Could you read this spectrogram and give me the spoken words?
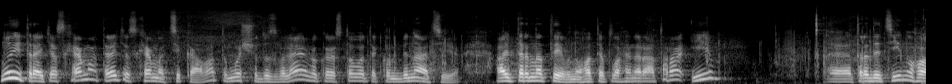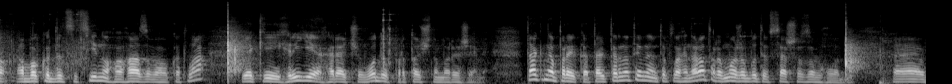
Ну і третя схема. Третя схема цікава, тому що дозволяє використовувати комбінацію альтернативного теплогенератора і традиційного або конденсаційного газового котла, який гріє гарячу воду в проточному режимі. Так, наприклад, альтернативним теплогенератором може бути все, що завгодно. Е,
